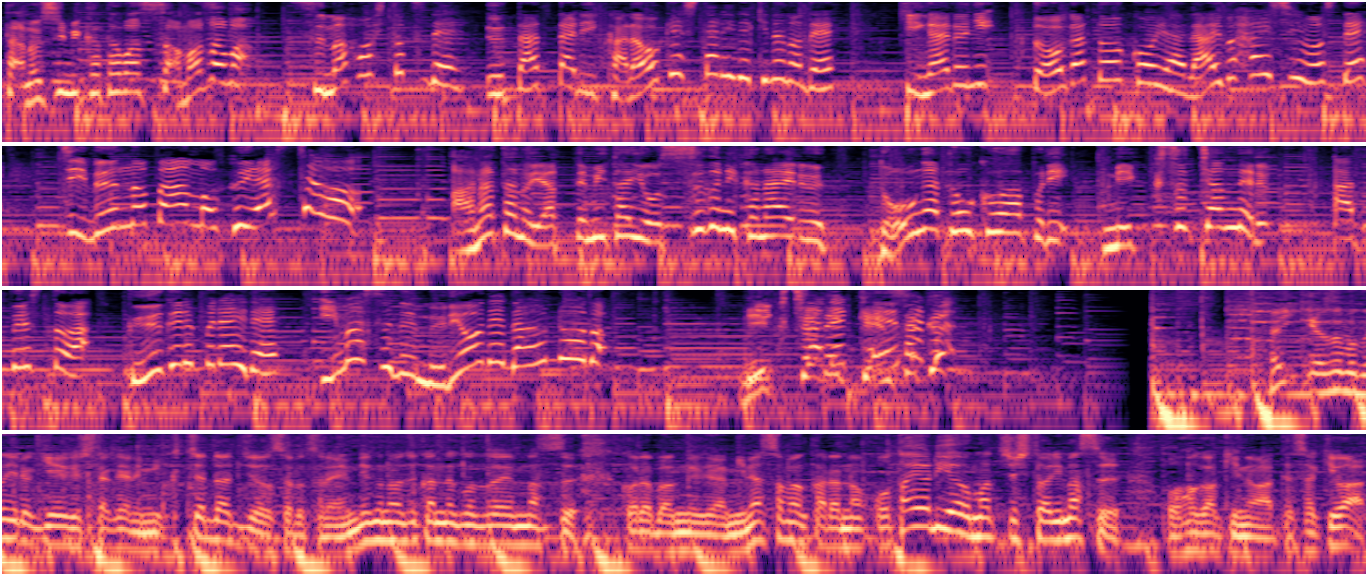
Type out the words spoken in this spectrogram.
楽しみ方は様々。スマホ一つで歌ったりカラオケしたりできるので気軽に動画投稿やライブ配信をして自分のファンも増やしちゃおう。あなたのやってみたいをすぐに叶える動画投稿アプリミックスチャンネル。アップストア Google プレイで今すぐ無料でダウンロード。ミクチャで検索はい、安元洋貴江口拓也のミクチャラジオそろそろエンディングの時間でございます。この番組は皆様からのお便りをお待ちしております。おはがきの宛先は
